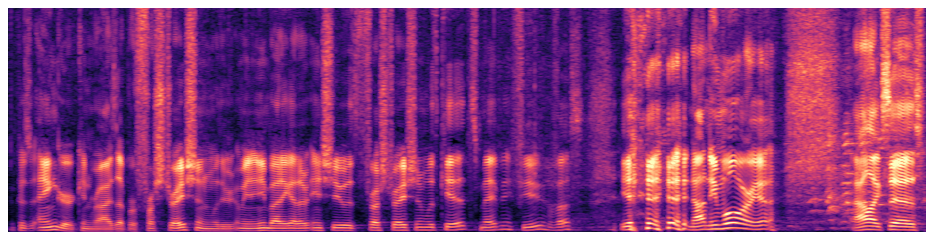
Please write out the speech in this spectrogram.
Because anger can rise up or frustration with your I mean anybody got an issue with frustration with kids? Maybe a few of us. Yeah, not anymore, yeah. Alex says,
